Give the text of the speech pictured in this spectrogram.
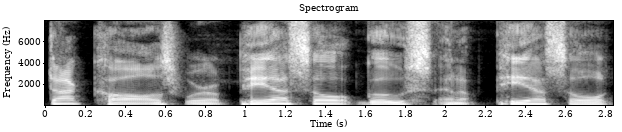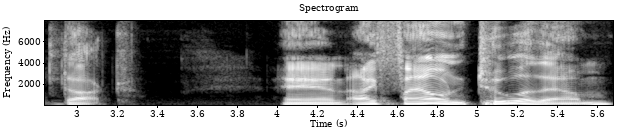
duck calls were a PS Olt goose and a PS Olt duck. And I found two of them,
